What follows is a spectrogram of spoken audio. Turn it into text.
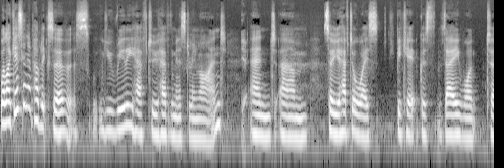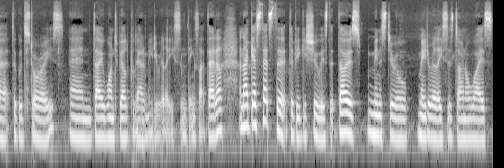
Well, I guess in a public service, you really have to have the minister in mind, Yeah. and um, so you have to always be careful because they want to, the good stories and they want to be able to put out a media release and things like that. And, and I guess that's the, the big issue is that those ministerial media releases don't always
